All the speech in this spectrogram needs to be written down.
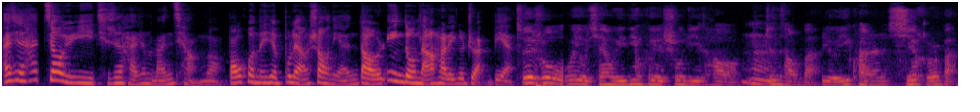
而且它教育意义其实还是蛮强的，包括那些不良少年到运动男孩的一个转变。所以说，我有钱，我一定会收集一套珍藏版，有一款鞋盒版。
